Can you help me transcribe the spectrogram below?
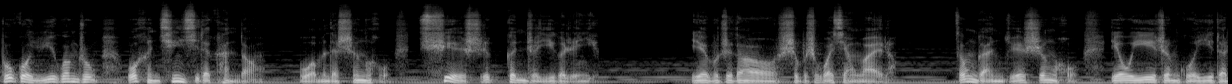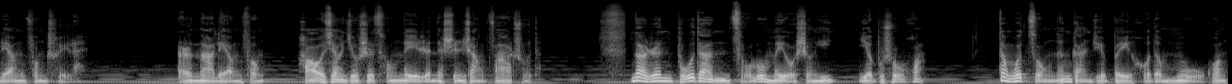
不过余光中我很清晰的看到，我们的身后确实跟着一个人影。也不知道是不是我想歪了，总感觉身后有一阵诡异的凉风吹来，而那凉风好像就是从那人的身上发出的。那人不但走路没有声音，也不说话，但我总能感觉背后的目光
